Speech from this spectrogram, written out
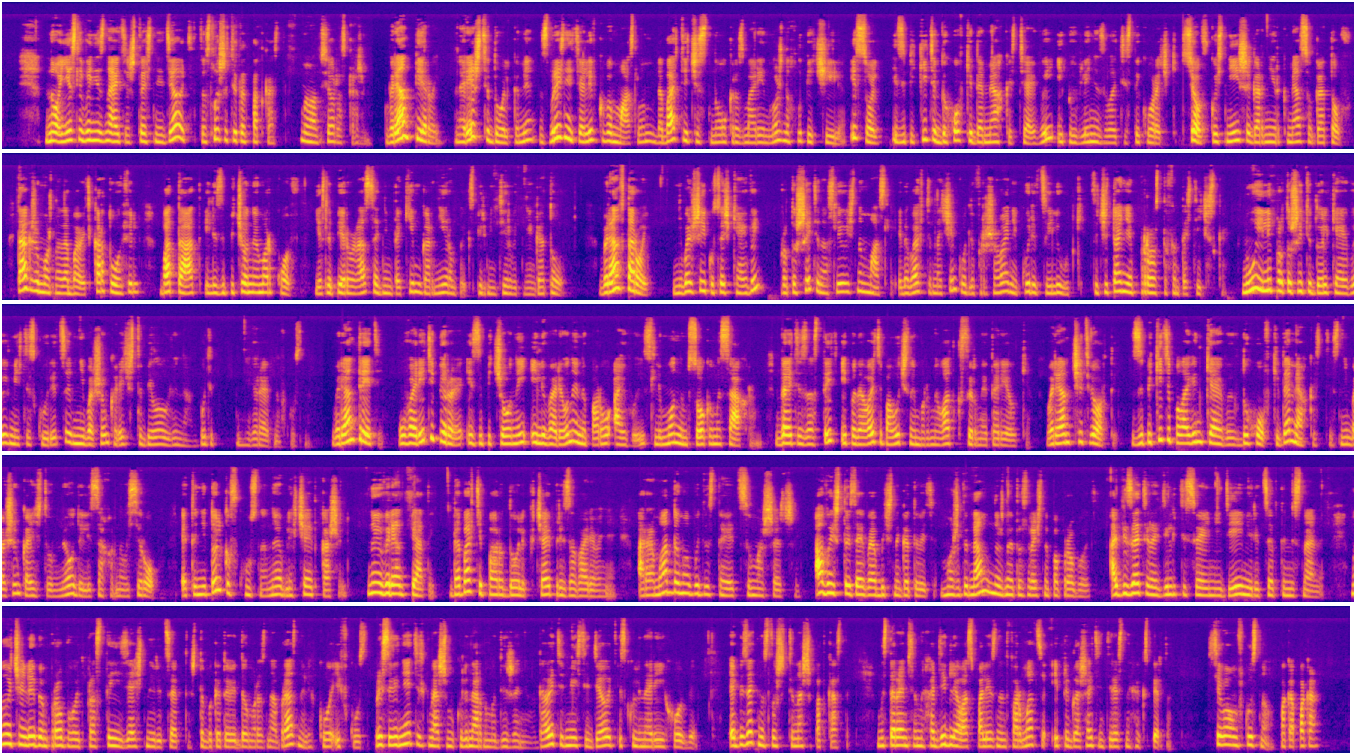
Но если вы не знаете, что с ней делать, то слушайте этот подкаст. Мы вам все расскажем. Вариант первый. Нарежьте дольками, сбрызните оливковым маслом, добавьте чеснок, розмарин, можно хлопья чили и соль. И запеките в духовке до мягкости айвы и появления золотистой корочки. Все, вкуснейший гарнир к мясу готов. Также можно добавить картофель, батат или запеченную морковь, если первый раз с одним таким гарниром поэкспериментировать не готов. Вариант второй. Небольшие кусочки айвы протушите на сливочном масле и добавьте в начинку для фарширования курицы или утки. Сочетание просто фантастическое. Ну или протушите дольки айвы вместе с курицей в небольшом количестве белого вина. Будет невероятно вкусно. Вариант третий. Уварите пюре из запеченной или вареной на пару айвы с лимонным соком и сахаром. Дайте застыть и подавайте полученный мармелад к сырной тарелке. Вариант четвертый. Запеките половинки айвы в духовке до мягкости с небольшим количеством меда или сахарного сиропа. Это не только вкусно, но и облегчает кашель. Ну и вариант пятый. Добавьте пару долек в чай при заваривании. Аромат дома будет стоять сумасшедший. А вы что из айвы обычно готовите? Может и нам нужно это срочно попробовать? Обязательно делитесь своими идеями и рецептами с нами. Мы очень любим пробовать простые изящные рецепты, чтобы готовить дома разнообразно, легко и вкусно. Присоединяйтесь к нашему кулинарному движению. Давайте вместе делать из кулинарии хобби. И обязательно слушайте наши подкасты. Мы стараемся находить для вас полезную информацию и приглашать интересных экспертов. Всего вам вкусного. Пока-пока.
